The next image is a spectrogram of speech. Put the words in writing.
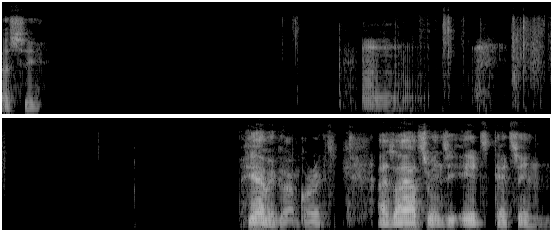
Let's see. Here we go, I'm correct. Isaiah 28 13.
